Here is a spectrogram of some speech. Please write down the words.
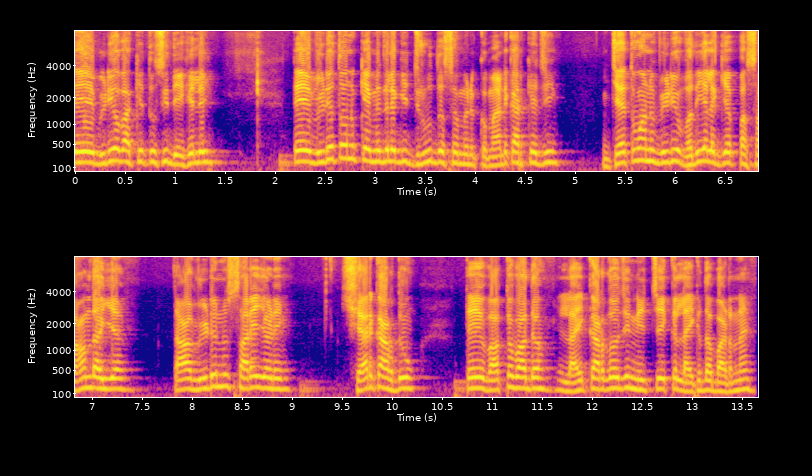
ਤੇ ਵੀਡੀਓ ਬਾਕੀ ਤੁਸੀਂ ਦੇਖ ਲਈ। ਤੇ ਵੀਡੀਓ ਤੁਹਾਨੂੰ ਕਿਵੇਂ ਦੀ ਲੱਗੀ ਜਰੂਰ ਦੱਸੋ ਮੈਨੂੰ ਕਮੈਂਟ ਕਰਕੇ ਜੀ। ਜੇ ਤੁਹਾਨੂੰ ਵੀਡੀਓ ਵਧੀਆ ਲੱਗੀ ਪਸੰਦ ਆਈ ਹੈ ਤਾਂ ਵੀਡੀਓ ਨੂੰ ਸਾਰੇ ਜਣੇ ਸ਼ੇਅਰ ਕਰ ਦਿਓ ਤੇ ਵੱਧ ਤੋਂ ਵੱਧ ਲਾਈਕ ਕਰ ਦਿਓ ਜੀ, ਨੀਚੇ ਇੱਕ ਲਾਈਕ ਦਾ ਬਟਨ ਹੈ,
